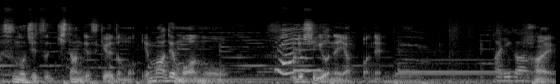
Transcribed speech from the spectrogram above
あその実来たんですけれども。いやまあでもあの嬉しいよねやっぱねありがはい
